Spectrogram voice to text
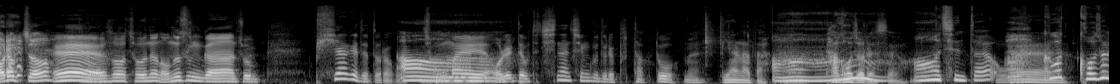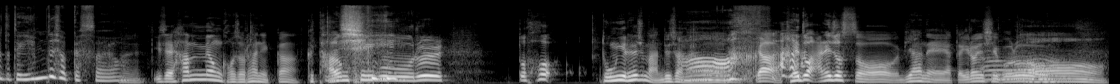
어렵죠. 예, 그래서 저는 어느 순간 좀 피하게 되더라고요. 아. 정말 어릴 때부터 친한 친구들의 부탁도 네. 미안하다. 아. 다 거절했어요. 아, 진짜요? 네. 그것 거절도 되게 힘드셨겠어요. 네. 이제 한 명 거절하니까 그 다음 아씨. 친구를 또 허, 동의를 해주면 안 되잖아요. 아. 야, 걔도 안 해줬어. 미안해. 약간 이런 식으로. 어.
